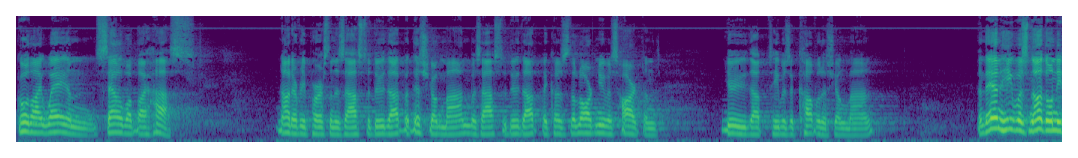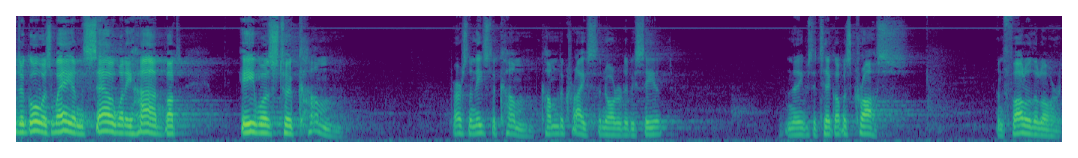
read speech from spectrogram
Go thy way and sell what thou hast. Not every person is asked to do that, but this young man was asked to do that because the Lord knew his heart and knew that he was a covetous young man. And then he was not only to go his way and sell what he had, but he was to come. A person needs to come, come to Christ in order to be saved. And then he was to take up his cross and follow the Lord.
